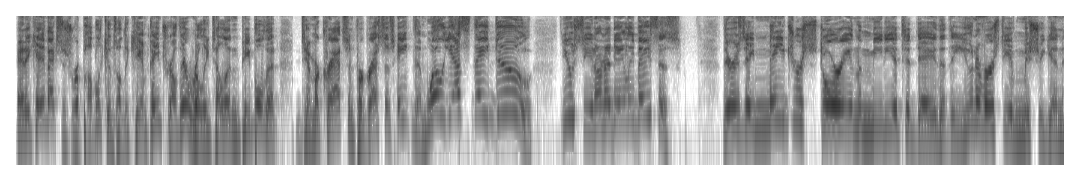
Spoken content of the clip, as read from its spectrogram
And he came back says, Republicans on the campaign trail, they're really telling people that Democrats and progressives hate them. Well, yes, they do. You see it on a daily basis. There is a major story in the media today that the University of Michigan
